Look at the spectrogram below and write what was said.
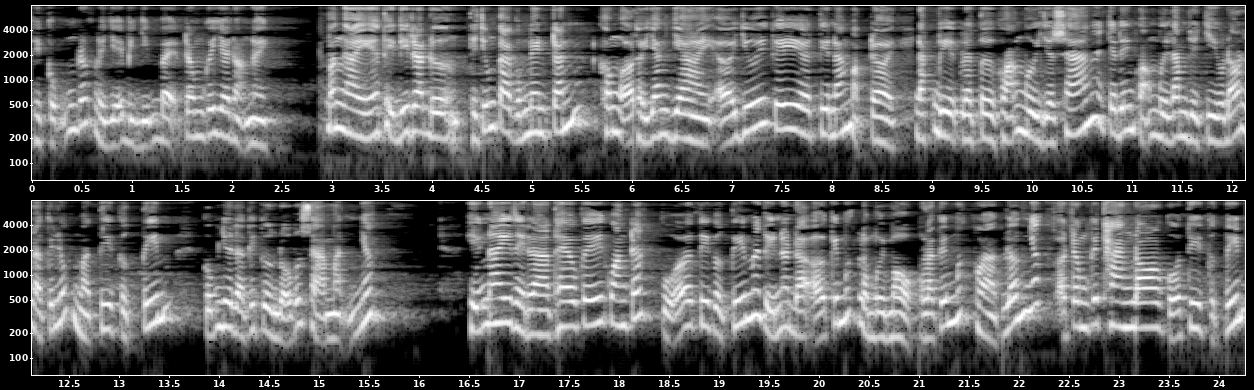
thì cũng rất là dễ bị nhiễm bệnh trong cái giai đoạn này ban ngày thì đi ra đường thì chúng ta cũng nên tránh không ở thời gian dài ở dưới cái ờ, tia nắng mặt trời. Đặc biệt là từ khoảng 10 giờ sáng cho đến khoảng 15 giờ chiều đó là cái lúc mà tia cực tím cũng như là cái cường độ bức xạ mạnh nhất. Hiện nay thì là theo cái quan trắc của tia cực tím thì nó đã ở cái mức là 11 là cái mức mà lớn nhất ở trong cái thang đo của tia cực tím.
